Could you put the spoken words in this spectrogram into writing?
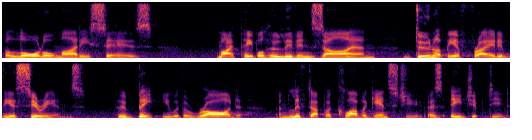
the Lord Almighty says My people who live in Zion, do not be afraid of the Assyrians who beat you with a rod and lift up a club against you, as Egypt did.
